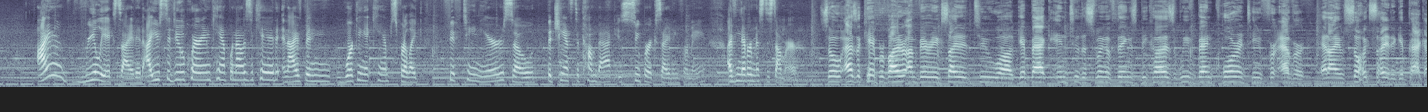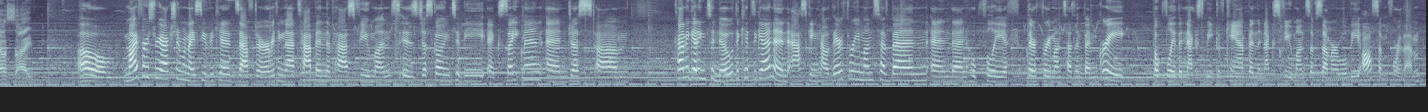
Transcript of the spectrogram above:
I'm really excited. I used to do aquarium camp when I was a kid and I've been working at camps for like 15 years, so the chance to come back is super exciting for me. I've never missed a summer. So as a camp provider, I'm very excited to uh, get back into the swing of things because we've been quarantined forever and I am so excited to get back outside. Oh, my first reaction when I see the kids after everything that's happened the past few months is just going to be excitement and just um, kind of getting to know the kids again and asking how their three months have been and then hopefully if their three months hasn't been great, hopefully the next week of camp and the next few months of summer will be awesome for them.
